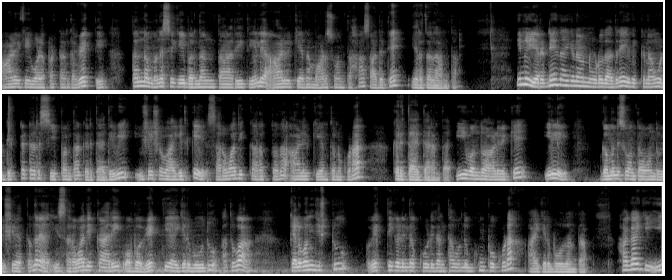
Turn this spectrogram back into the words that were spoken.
ಆಳ್ವಿಕೆಗೆ ಒಳಪಟ್ಟಂಥ ವ್ಯಕ್ತಿ ತನ್ನ ಮನಸ್ಸಿಗೆ ಬಂದಂಥ ರೀತಿಯಲ್ಲಿ ಆಳ್ವಿಕೆಯನ್ನು ಮಾಡಿಸುವಂತಹ ಸಾಧ್ಯತೆ ಇರ್ತದ ಅಂತ. ಇನ್ನು ಎರಡನೇದಾಗಿ ನಾವು ನೋಡೋದಾದರೆ ಇದಕ್ಕೆ ನಾವು ಡಿಕ್ಟಟರ್ಶಿಪ್ ಅಂತ ಕರಿತಾ ಇದ್ದೀವಿ. ವಿಶೇಷವಾಗಿ ಇದಕ್ಕೆ ಸರ್ವಾಧಿಕಾರತ್ವದ ಆಳ್ವಿಕೆ ಅಂತಲೂ ಕೂಡ ಕರಿತಾ ಇದ್ದಾರಂತ. ಈ ಒಂದು ಆಳ್ವಿಕೆ ಇಲ್ಲಿ ಗಮನಿಸುವಂಥ ಒಂದು ವಿಷಯ ಅಂತಂದರೆ, ಈ ಸರ್ವಾಧಿಕಾರಿ ಒಬ್ಬ ವ್ಯಕ್ತಿಯಾಗಿರ್ಬೋದು ಅಥವಾ ಕೆಲವೊಂದಿಷ್ಟು ವ್ಯಕ್ತಿಗಳಿಂದ ಕೂಡಿದಂಥ ಒಂದು ಗುಂಪು ಕೂಡ ಆಗಿರ್ಬೋದು ಅಂತ. ಹಾಗಾಗಿ ಈ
